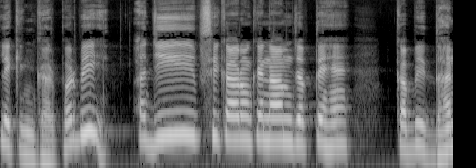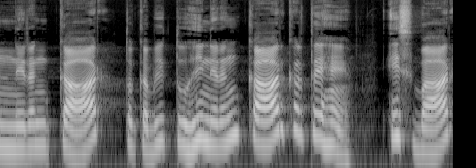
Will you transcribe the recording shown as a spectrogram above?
लेकिन घर पर भी अजीब सी कारों के नाम जपते हैं। कभी धन निरंकार तो कभी तू ही निरंकार करते हैं। इस बार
